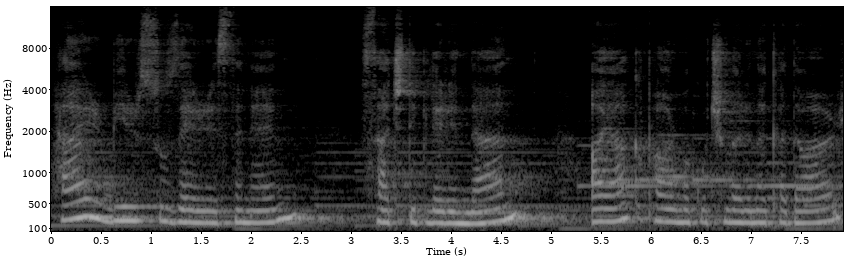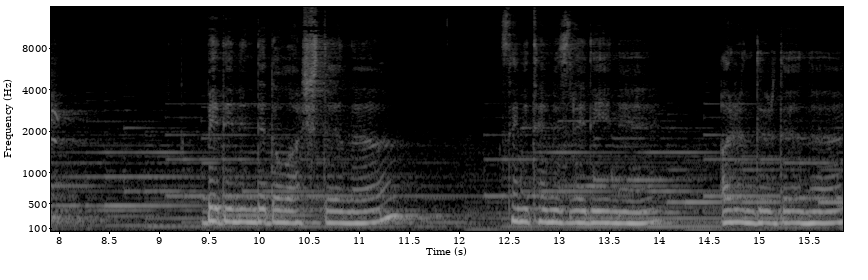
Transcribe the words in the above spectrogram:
Her bir su zerresinin saç diplerinden ayak parmak uçlarına kadar bedeninde dolaştığını, seni temizlediğini, arındırdığını,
